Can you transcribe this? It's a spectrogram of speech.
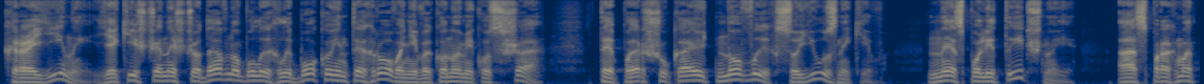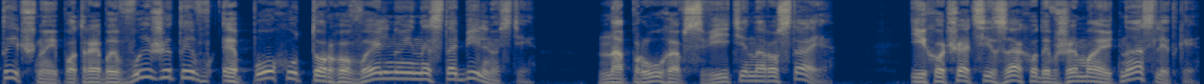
Країни, які ще нещодавно були глибоко інтегровані в економіку США, тепер шукають нових союзників не з політичної, а з прагматичної потреби вижити в епоху торговельної нестабільності. Напруга в світі наростає. І хоча ці заходи вже мають наслідки,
